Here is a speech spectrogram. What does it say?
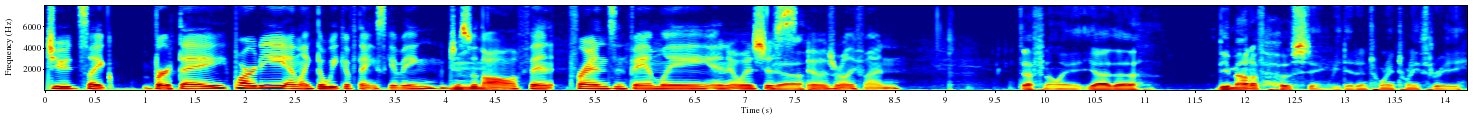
Jude's like birthday party and like the week of Thanksgiving, just mm. with all fin- friends and family, and it was just yeah. it was really fun. Definitely, yeah. the The amount of hosting we did in 2023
